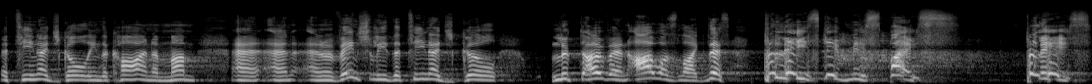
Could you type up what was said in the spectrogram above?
a teenage girl in the car and a mum, and, and, and eventually the teenage girl looked over and I was like this please give me space, please.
